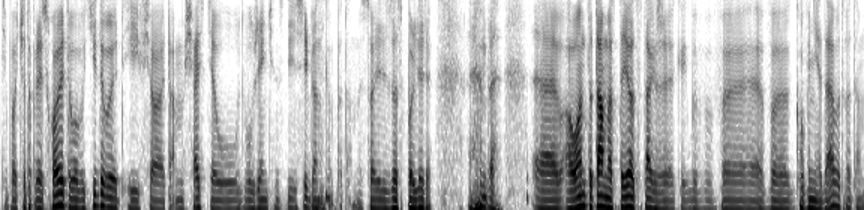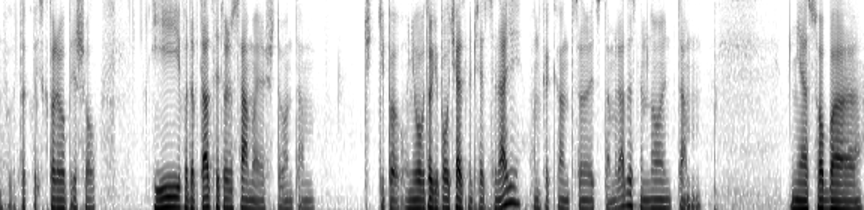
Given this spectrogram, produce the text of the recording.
типа что-то происходит, его выкидывают, и все, там счастье у двух женщин с, ребенком, потом сори за спойлеры. да. Э, А он-то там остается также, как бы в, в говне, да, вот в этом, из которого пришел. И в адаптации то же самое, что он там типа у него в итоге получается написать сценарий, он как он становится там радостным, но он там не особо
